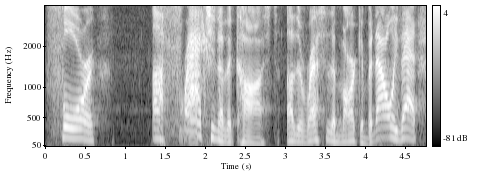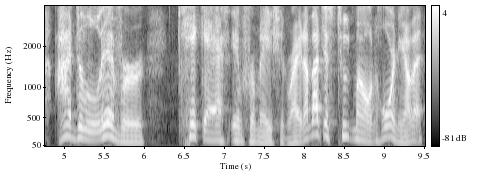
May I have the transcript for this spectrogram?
for a fraction of the cost of the rest of the market. But not only that, I deliver kick ass information, right? I'm not just tooting my own horn here. I'm not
